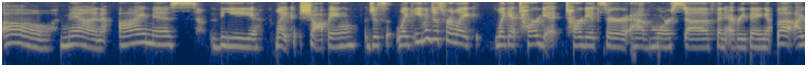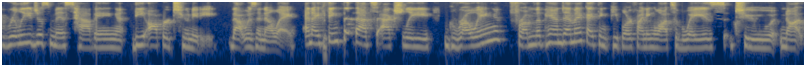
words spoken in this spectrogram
Oh man, I miss the like shopping. Just like even just for like like at Target. Targets are have more stuff and everything. But I really just miss having the opportunity that was in LA. And I think that that's actually growing from the pandemic. I think people are finding lots of ways to not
